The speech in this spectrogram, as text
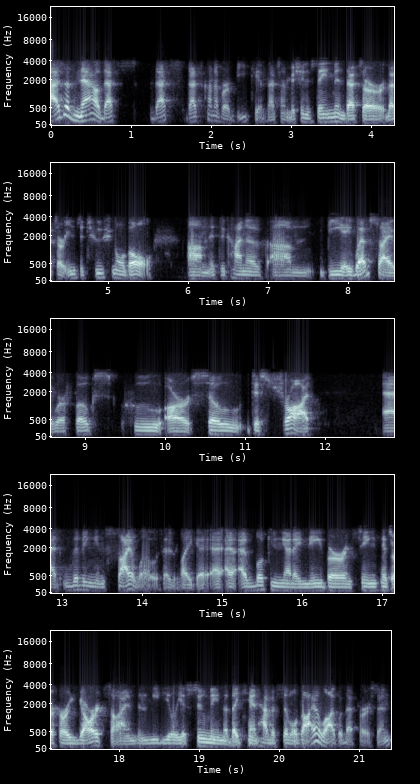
as of now, that's that's that's kind of our beacon. That's our mission statement. That's our that's our institutional goal. um, is to kind of um, be a website where folks who are so distraught at living in silos, at like at, at, looking at a neighbor and seeing his or her yard signs and immediately assuming that they can't have a civil dialogue with that person.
